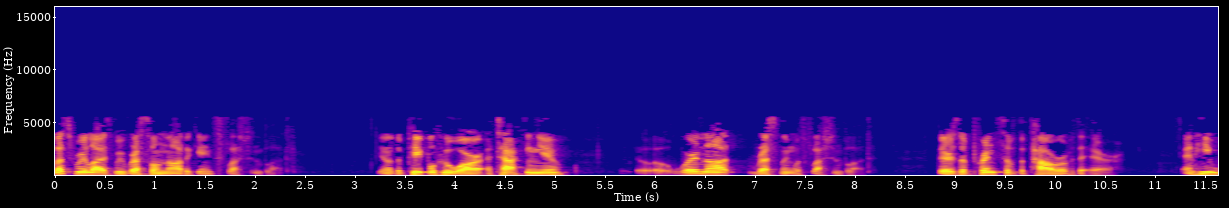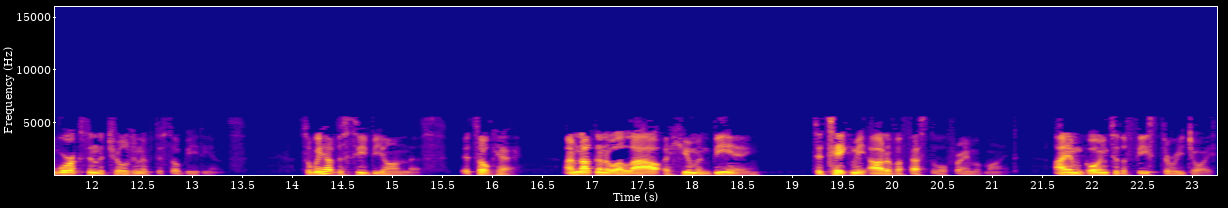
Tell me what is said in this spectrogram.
let's realize we wrestle not against flesh and blood. You know, the people who are attacking you, uh, we're not wrestling with flesh and blood. There's a prince of the power of the air, and he works in the children of disobedience. So we have to see beyond this. It's okay. I'm not going to allow a human being to take me out of a festival frame of mind. I am going to the feast to rejoice.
